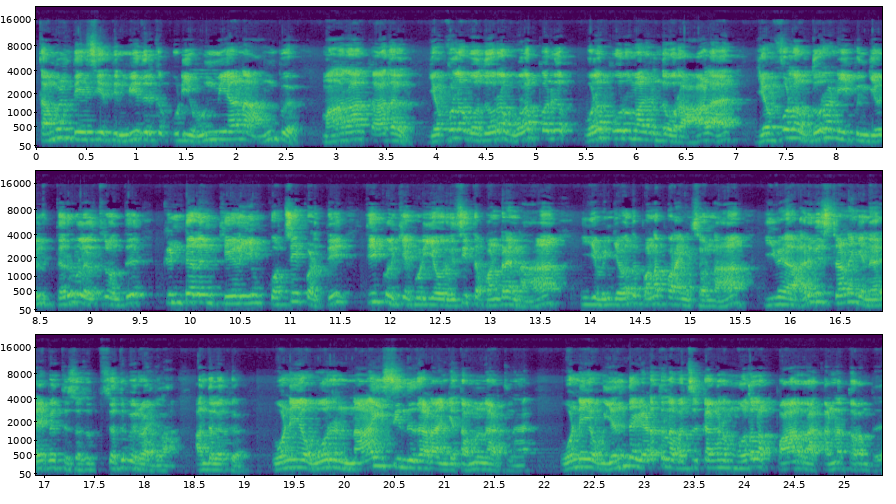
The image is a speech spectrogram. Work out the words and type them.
தமிழ் தேசியத்தின் மீது இருக்கக்கூடிய உண்மையான அன்பு மாறா காதல். எவ்வளவு தூரம் உளப்பரு உளப்பூர்வமாக இருந்த ஒரு ஆளை எவ்வளவு தூரம் நீ இப்ப இங்க வந்து தெருவில் எடுத்துட்டு வந்து கிண்டலும் கேலியும் கொச்சைப்படுத்தி தீக்குளிக்கக்கூடிய ஒரு விஷயத்த பண்றேன்னா இங்க இங்க வந்து பண்ண போறாங்க சொன்னா இவன் அறிவிச்சிட்டானா இங்க நிறைய பேர் செத்து செத்து போயிடுவாங்களாம் அந்த அளவுக்கு. உன்னைய ஒரு நாய் சீந்துதாடா இங்க தமிழ்நாட்டுல. உன்னைய எந்த இடத்துல வச்சிருக்காங்கன்னு முதல்ல பாடுறா கண்ணை திறந்து.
